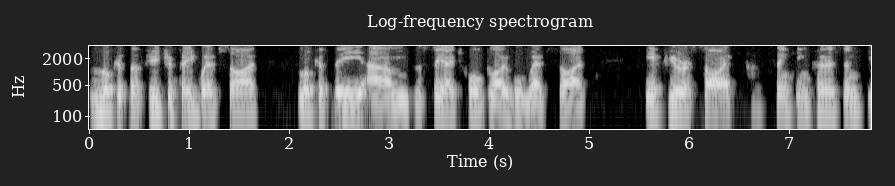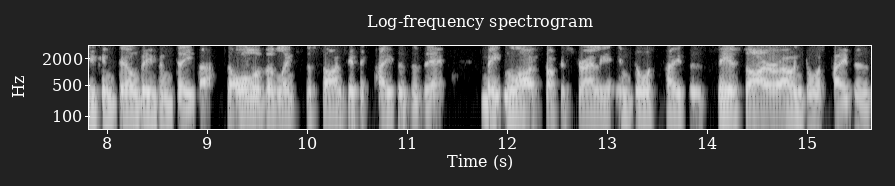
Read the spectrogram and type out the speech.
look at the Future Feed website, look at the, um, the CH4 Global website. If you're a science thinking person, you can delve even deeper. So all of the links to scientific papers are there. Meat and Livestock Australia endorsed papers, CSIRO endorsed papers,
